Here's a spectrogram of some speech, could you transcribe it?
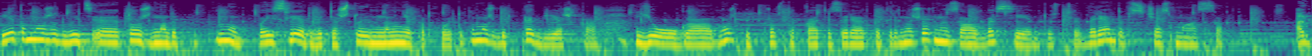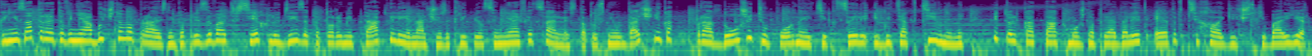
И это может быть, э, тоже надо ну, поисследовать, а что именно мне подходит. Это может быть пробежка, йога, может быть просто какая-то зарядка, тренажерный зал, бассейн. То есть вариантов сейчас масса. Организаторы этого необычного праздника призывают всех людей, за которыми так или иначе закрепился неофициальный статус неудачника, продолжить упорно идти к цели и быть активными. Ведь только так можно преодолеть этот психологический барьер,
